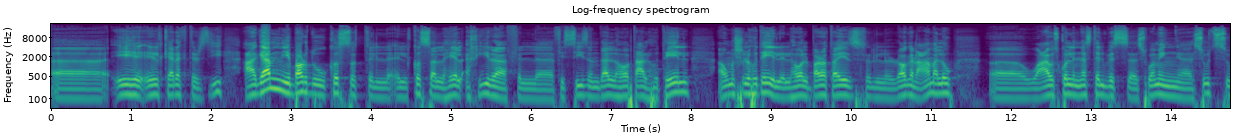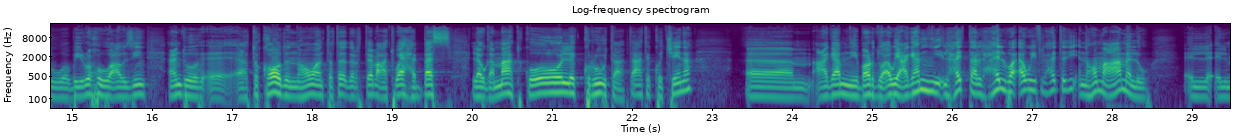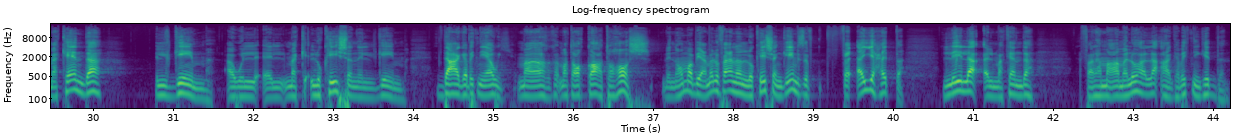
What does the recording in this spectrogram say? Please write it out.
آه إيه إيه ال characters دي. عجبني برضو قصة القصة اللي هي الأخيرة في في ال season ده اللي هو بتاع الهوتيل أو مش الهوتيل اللي هو ال paradise الراجل عمله. وعاوز كل الناس تلبس swimming suits وبيروحوا عاوزين عنده آه اعتقاد ان هو انت تقدر تبعت واحد بس. لو جمعت كل الكروتة بتاعت الكوتشينة عجبني برضو قوي. عجبني الحتة الحلوة قوي في الحتة دي ان هم عملوا المكان ده ال game أو ال location ال game ده عجبتني قوي. ما ما توقعتهاش لأن هم بيعملوا فعلا location games في أي حتة. ليه لا المكان ده؟ فلما عملوها لا عجبتني جدا.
